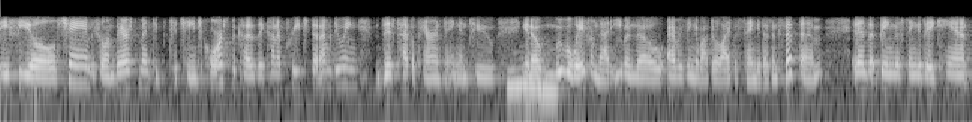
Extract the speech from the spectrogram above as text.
they feel shame, they feel embarrassment to, to change course because they kind of preach that I'm doing this type of parenting and to, mm. you know, move away from that even though everything about their life is saying it doesn't fit them. It ends up being this thing that they can't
